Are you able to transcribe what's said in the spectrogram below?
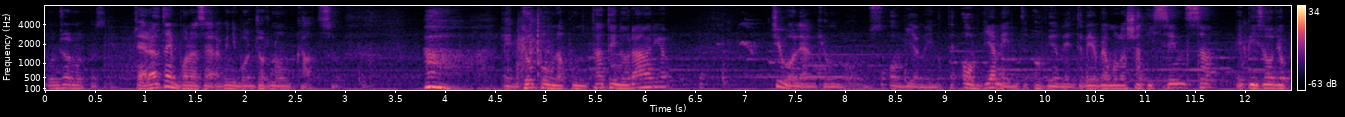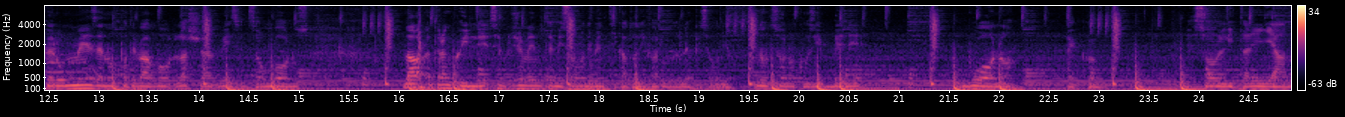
buongiorno così. Cioè, in realtà è buonasera, quindi buongiorno un cazzo. Ah, e dopo una puntata in orario ci vuole anche un bonus, ovviamente. Ovviamente, ovviamente. Vi abbiamo lasciati senza episodio per un mese, non potevamo lasciarvi senza un bonus. No, tranquilli, semplicemente mi sono dimenticato di farlo nell'episodio. Non sono così bene buono. Ecco, è solo l'italiano.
